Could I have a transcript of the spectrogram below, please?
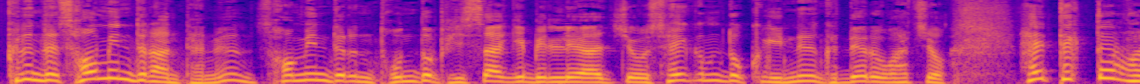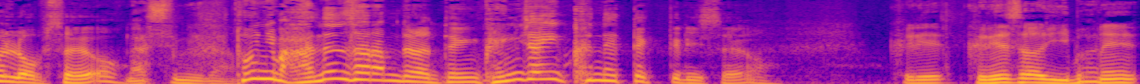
그런데 서민들한테는 서민들은 돈도 비싸게 빌려야죠. 세금도 그 있는 그대로 하죠. 혜택도 별로 없어요. 맞습니다. 돈이 많은 사람들한테는 굉장히 큰 혜택들이 있어요. 그래, 그래서 이번에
